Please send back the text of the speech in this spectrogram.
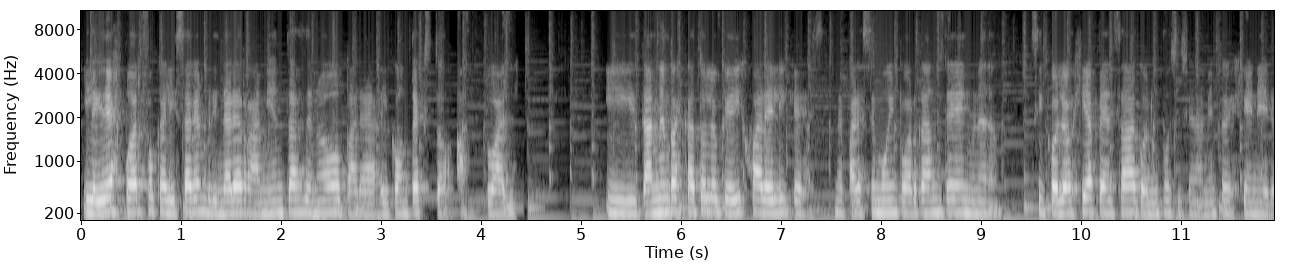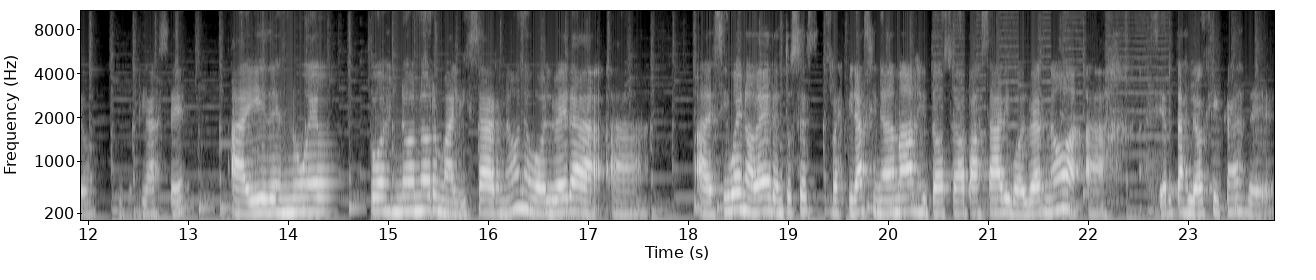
y la idea es poder focalizar en brindar herramientas de nuevo para el contexto actual. Y también rescato lo que dijo Areli, que me parece muy importante en una psicología pensada con un posicionamiento de género y de clase. Ahí de nuevo es no normalizar, no, no volver a a decir, bueno, a ver, entonces respirás y nada más y todo se va a pasar y volver ¿no? a, ciertas lógicas de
